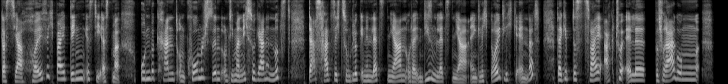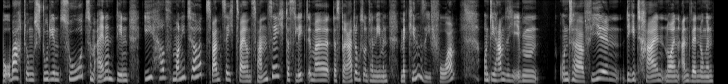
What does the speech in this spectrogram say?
das ja häufig bei Dingen ist, die erstmal unbekannt und komisch sind und die man nicht so gerne nutzt, das hat sich zum Glück in den letzten Jahren oder in diesem letzten Jahr eigentlich deutlich geändert. Da gibt es zwei aktuelle Befragungen, Beobachtungsstudien zu. Zum einen den eHealth Monitor 2022. Das legt immer das Beratungsunternehmen McKinsey vor. Und die haben sich eben unter vielen digitalen neuen Anwendungen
